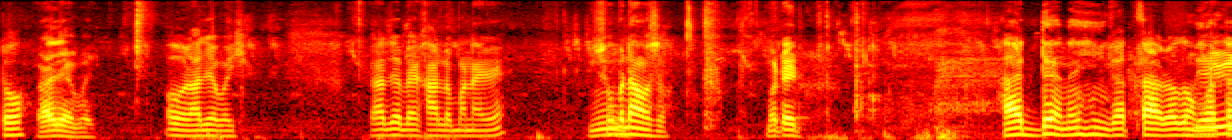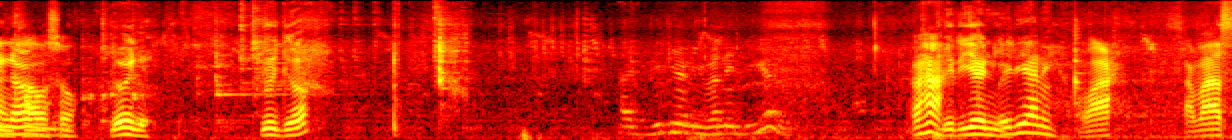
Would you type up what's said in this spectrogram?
તો? રાજાભાઈ. ઓ રાજાભાઈ. રાજાભાઈ ખાલો બનાવે. શું બનાવો છો? મટન. હાથ નહીં કરતા રોગો મટન ખાવ છો. દોઈ લે. જોજો. હા બિરયાની. બિરયાની. વાહ. શાબાશ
